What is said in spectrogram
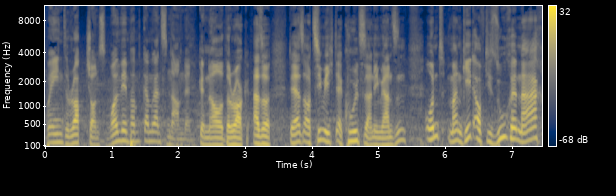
Dwayne The Rock Johnson. Wollen wir ihn beim ganzen Namen nennen? Genau, The Rock. Also der ist auch ziemlich der coolste an dem Ganzen. Und man geht auf die Suche nach,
